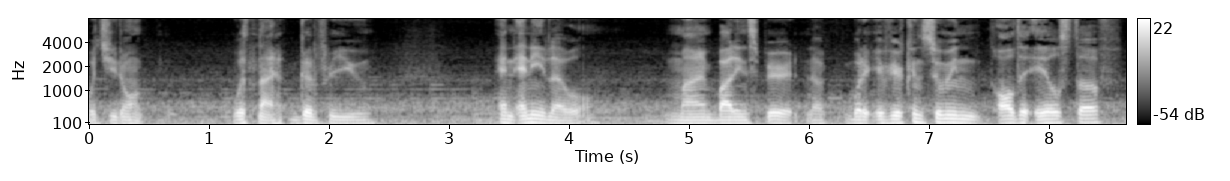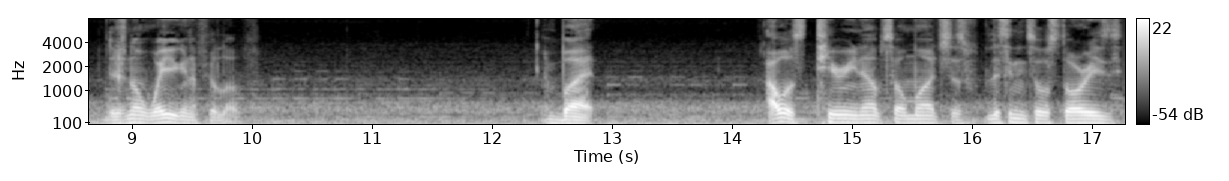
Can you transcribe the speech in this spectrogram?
what you don't what's not good for you in any level, mind, body, and spirit. Like, but if you're consuming all the ill stuff, there's no way you're gonna feel love. But I was tearing up so much just listening to those stories.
